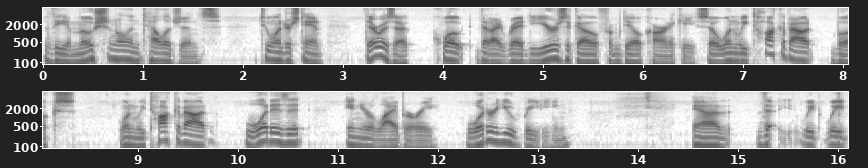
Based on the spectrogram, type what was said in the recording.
the emotional intelligence to understand there was a quote that I read years ago from Dale Carnegie. So when we talk about books, when we talk about what is it in your library, what are you reading, and the, we, we,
